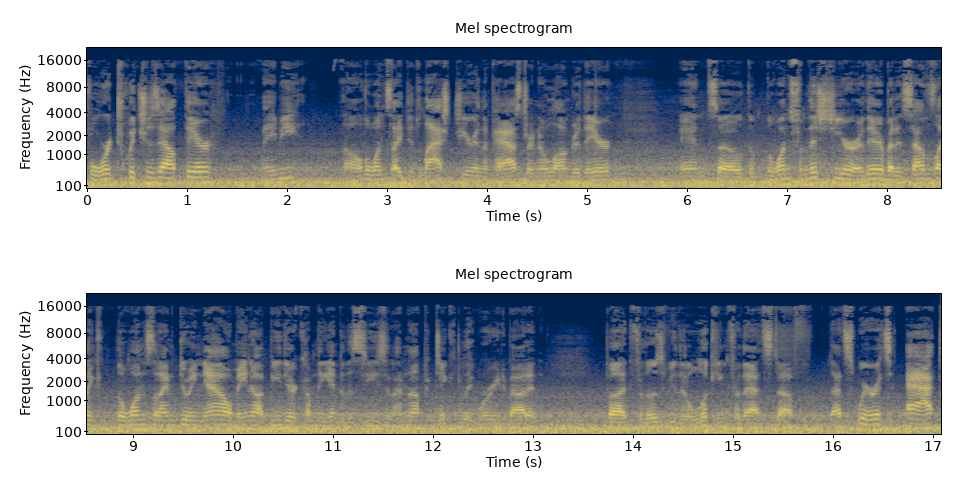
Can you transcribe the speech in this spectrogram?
four Twitches out there, maybe. All the ones I did last year in the past are no longer there. And so the, the ones from this year are there, but it sounds like the ones that I'm doing now may not be there come the end of the season. I'm not particularly worried about it. But for those of you that are looking for that stuff, that's where it's at.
